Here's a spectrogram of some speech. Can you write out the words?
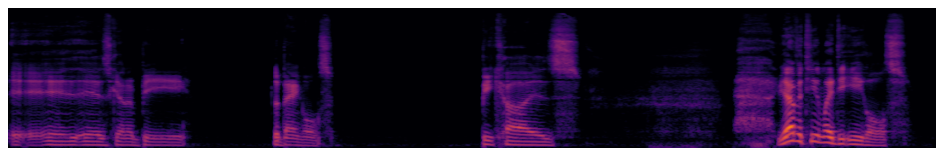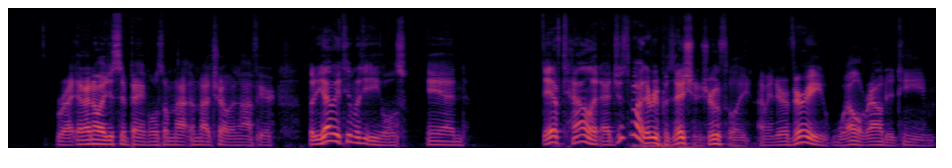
is going to be the Bengals. because you have a team like the Eagles, right? And I know I just said Bengals. I'm not. I'm not showing off here, but you have a team like the Eagles, and they have talent at just about every position. Truthfully, I mean, they're a very well-rounded team.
